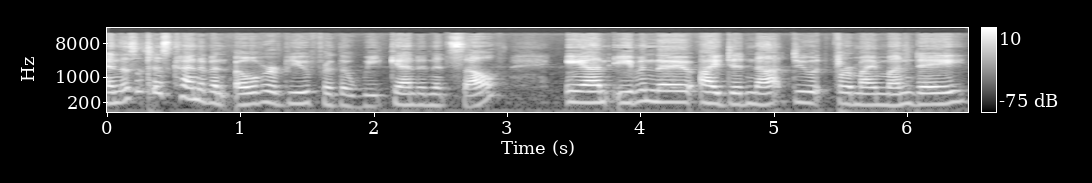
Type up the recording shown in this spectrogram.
And this is just kind of an overview for the weekend in itself. And even though I did not do it for my Monday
